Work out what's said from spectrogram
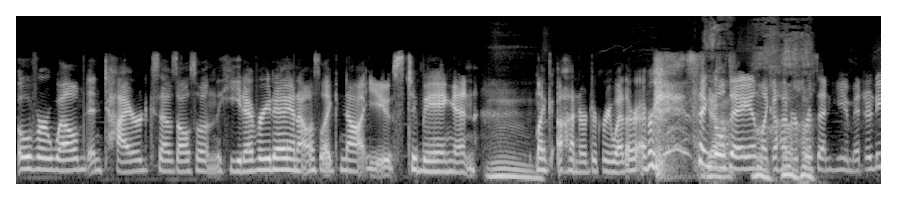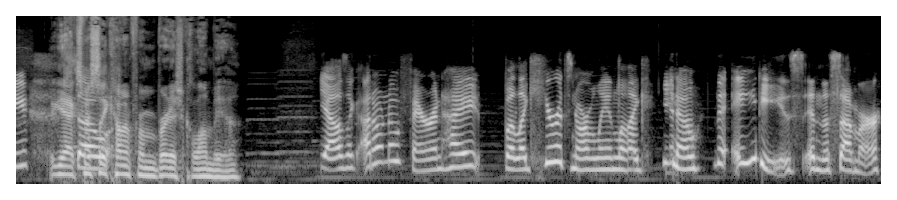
overwhelmed and tired because I was also in the heat every day, and I was like not used to being in like 100 degree weather every single Yeah. day and like 100% humidity. Yeah, especially So- coming from British Columbia. Yeah, I was like, I don't know Fahrenheit, but like here it's normally in like, you know, the 80s in the summer.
